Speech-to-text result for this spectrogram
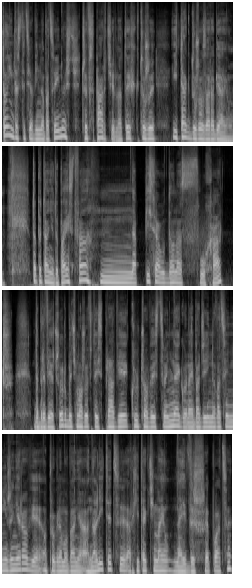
To inwestycja w innowacyjność, czy wsparcie dla tych, którzy i tak dużo zarabiają? To pytanie do Państwa. Mm, napisał do nas słuchacz. Dobry wieczór. Być może w tej sprawie kluczowe jest co innego. Najbardziej innowacyjni inżynierowie oprogramowania, analitycy, architekci mają najwyższe płace,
